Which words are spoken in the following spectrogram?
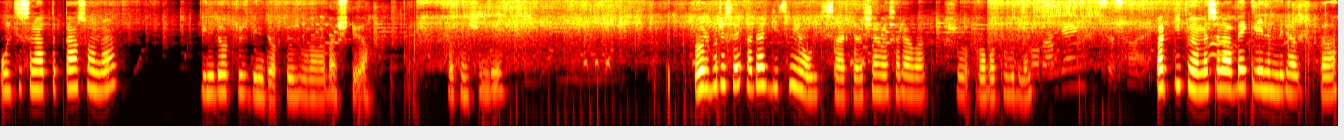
Ultisini attıktan sonra 1400 1400 vurmaya başlıyor. Bakın şimdi. Öldürese kadar gitmiyor ultisi arkadaşlar. Mesela bak şu robotu vurayım. Bak gitmiyor. Mesela bekleyelim birazcık daha.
